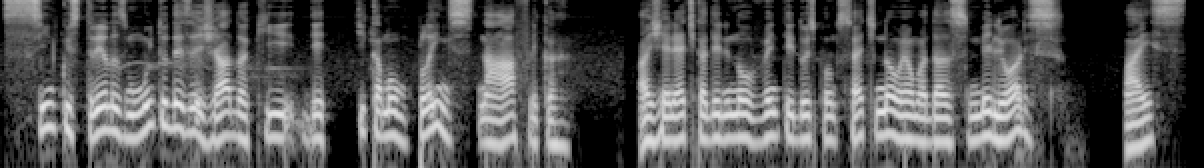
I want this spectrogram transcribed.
Cinco estrelas, muito desejado aqui de Ticamon Plains, na África. A genética dele 92.7 não é uma das melhores, mas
